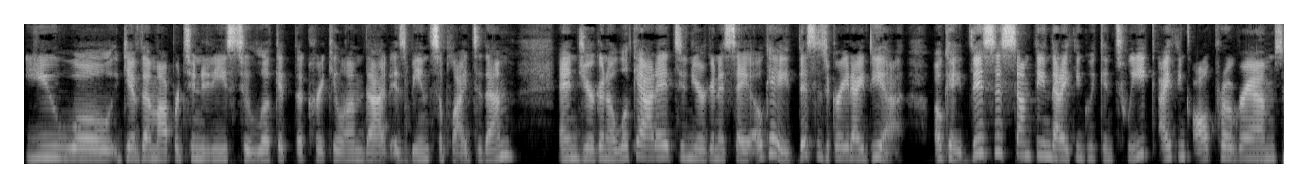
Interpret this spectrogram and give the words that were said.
you will give them opportunities to look at the curriculum that is being supplied to them and you're going to look at it and you're going to say okay this is a great idea okay this is something that i think we can tweak i think all programs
